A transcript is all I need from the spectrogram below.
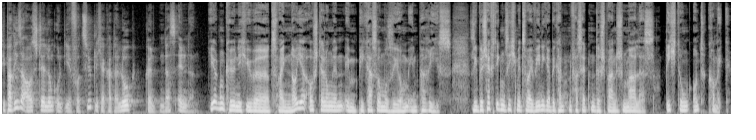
Die Pariser Ausstellung und ihr vorzüglicher Katalog könnten das ändern. Jürgen König über zwei neue Ausstellungen im Picasso Museum in Paris. Sie beschäftigen sich mit zwei weniger bekannten Facetten des spanischen Malers, Dichtung und Comic.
